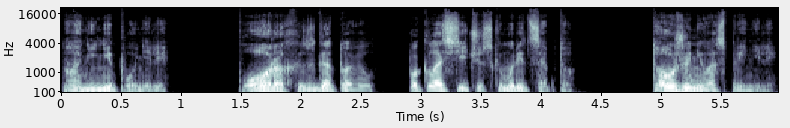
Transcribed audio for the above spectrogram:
Но они не поняли. Порох изготовил по классическому рецепту. Тоже не восприняли.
